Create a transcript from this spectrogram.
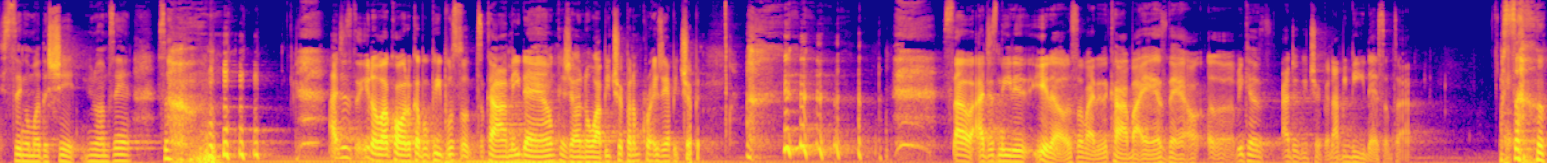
Single mother shit. You know what I'm saying? So I just, you know, I called a couple people so, to calm me down because y'all know I be tripping. I'm crazy. I be tripping. so I just needed, you know, somebody to calm my ass down uh, because I do be tripping. I be needing that sometimes. So.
